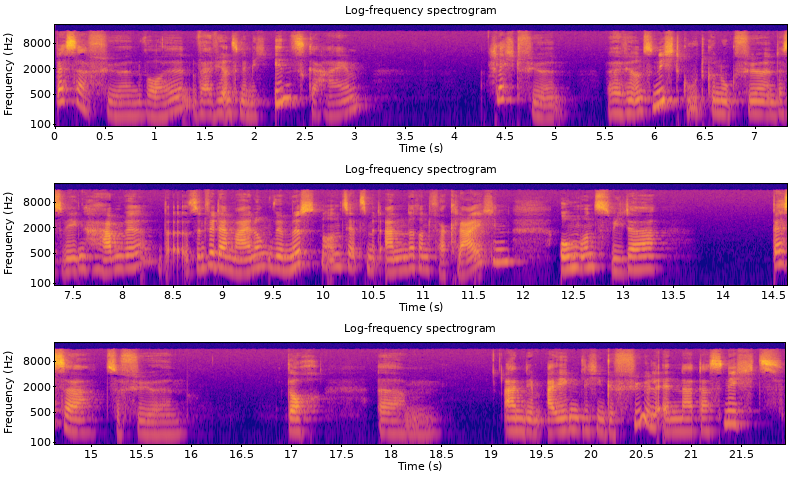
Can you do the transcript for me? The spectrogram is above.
besser fühlen wollen, weil wir uns nämlich insgeheim schlecht fühlen weil wir uns nicht gut genug fühlen. Deswegen haben wir, sind wir der Meinung, wir müssten uns jetzt mit anderen vergleichen, um uns wieder besser zu fühlen. Doch ähm, an dem eigentlichen Gefühl ändert das nichts.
